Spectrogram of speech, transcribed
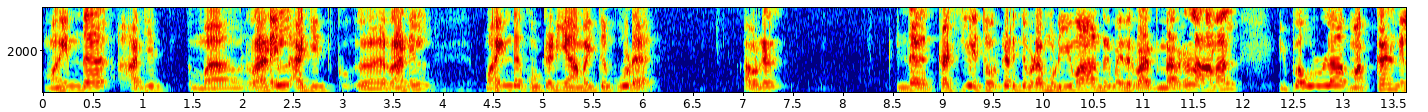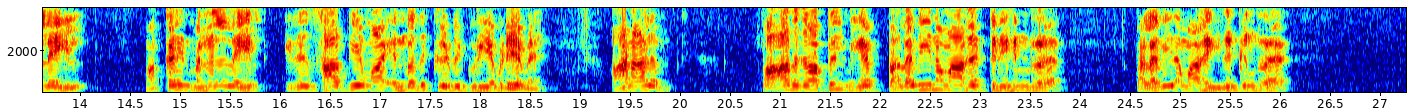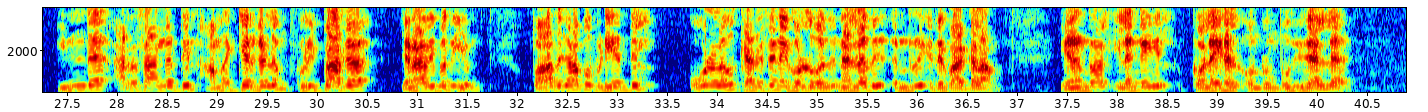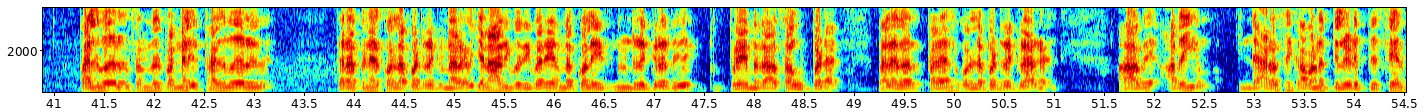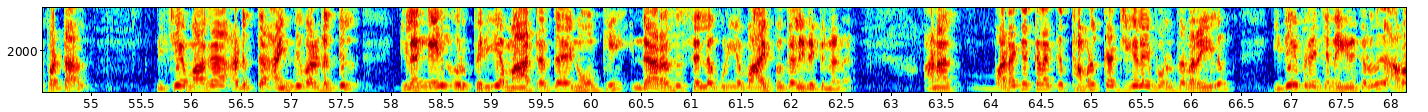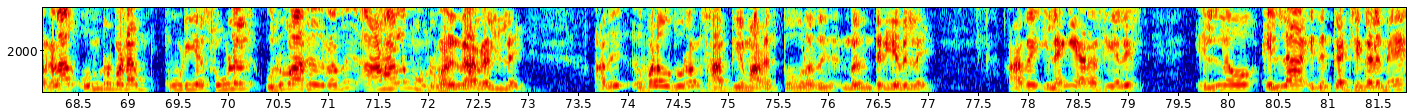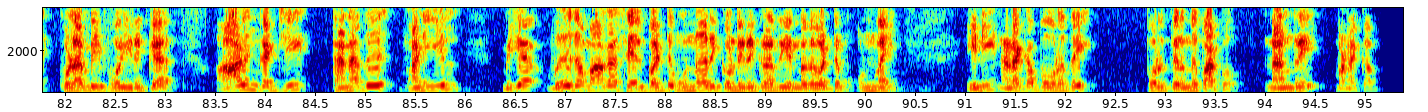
மஹிந்த அஜித் ம- ரணில் அஜித் ரணில் மஹிந்த கூட்டணியை அமைத்து கூட அவர்கள் இந்த கட்சியை தோற்கடித்து விட முடியுமா என்றும் எதிர்பார்க்கின்றார்கள். ஆனால் இப்போ உள்ள மக்கள் நிலையில் மக்களின் மனநிலையில் இது சாத்தியமா என்பது கேள்விக்குரிய விடயமே. ஆனாலும் பாதுகாப்பில் மிக பலவீனமாக திரிகின்ற பலவீனமாக இருக்கின்ற இந்த அரசாங்கத்தின் அமைச்சர்களும் குறிப்பாக ஜனாதிபதியும் பாதுகாப்பு விடயத்தில் ஓரளவு கரிசனை கொள்வது நல்லது என்று எதிர்பார்க்கலாம். ஏனென்றால் இலங்கையில் கொலைகள் ஒன்றும் புதிதல்ல. பல்வேறு சந்தர்ப்பங்களில் பல்வேறு தரப்பினர் கொல்லப்பட்டிருக்கிறார்கள் ஜனாதிபதி வரை அந்த கொலை நின்றிருக்கிறது. பிரேமதாசா உட்பட பலவர் பலர் கொல்லப்பட்டிருக்கிறார்கள். ஆகவே அதையும் இந்த அரசு கவனத்தில் எடுத்து செயல்பட்டால் நிச்சயமாக அடுத்த ஐந்து வருடத்தில் இலங்கையில் ஒரு பெரிய மாற்றத்தை நோக்கி இந்த அரசு செல்லக்கூடிய வாய்ப்புகள் இருக்கின்றன. ஆனால் வடக்கு கிழக்கு தமிழ் கட்சிகளை பொறுத்த வரையிலும் இதே பிரச்சனை இருக்கிறது. அவர்களால் ஒன்றுபடக்கூடிய சூழல் உருவாகுகிறது. ஆனாலும் ஒன்றுபடுகிறார்கள் இல்லை. அது எவ்வளவு தூரம் சாத்தியமாக போகிறது என்பதும் தெரியவில்லை. ஆகவே இலங்கை அரசியலில் எல்லோ எல்லா எதிர்க்கட்சிகளுமே குழம்பி போயிருக்க ஆளுங்கட்சி தனது பணியில் மிக வேகமாக செயல்பட்டு முன்னேறி கொண்டிருக்கிறது என்பது மட்டும் உண்மை. இனி நடக்கப் போகிறதை பொறுத்திருந்து பார்ப்போம். நன்றி வணக்கம்.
